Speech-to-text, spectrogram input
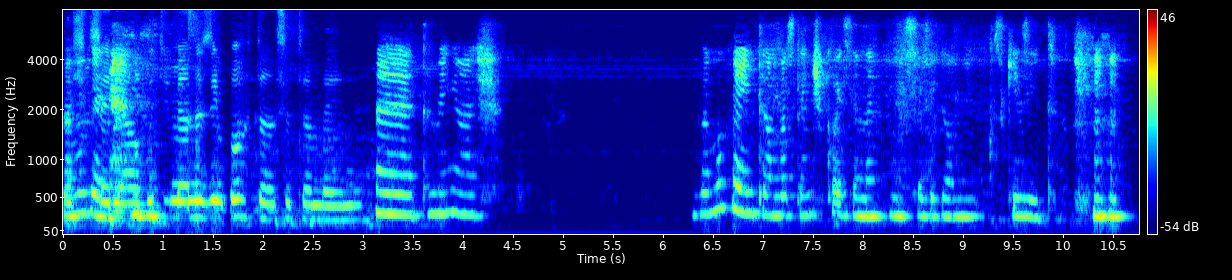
Vamos acho que ver. seria algo de menos importância também, né? É, também acho. Vamos ver então, bastante coisa, né? Nesse abdômen esquisito.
